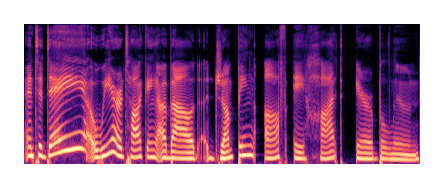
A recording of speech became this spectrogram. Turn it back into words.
and today we are talking about jumping off a hot air balloon.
